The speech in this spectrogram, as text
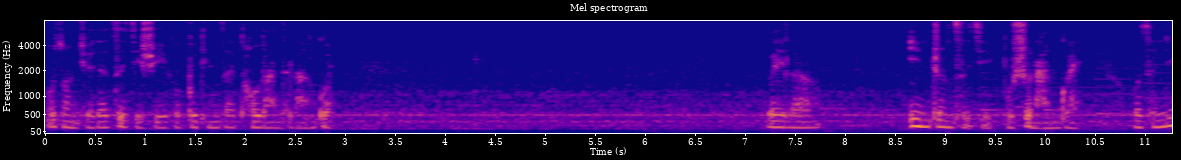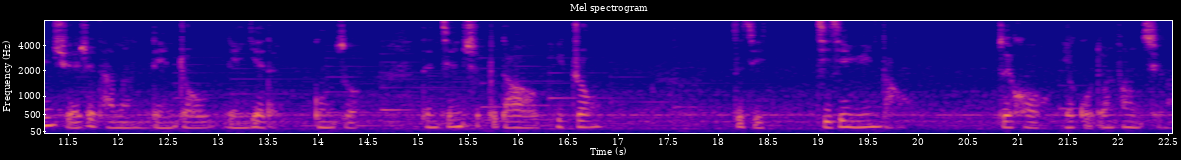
我总觉得自己是一个不停在偷懒的懒鬼。为了印证自己不是懒鬼，我曾经学着他们连轴连夜的工作，但坚持不到一周，自己几近晕倒，最后也果断放弃了。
